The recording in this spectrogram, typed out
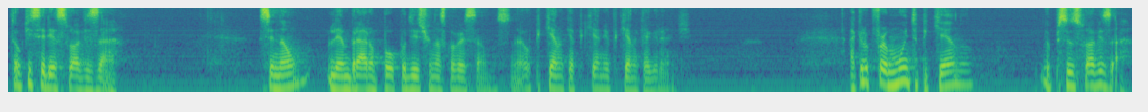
Então, o que seria suavizar? Se não lembrar um pouco disso que nós conversamos. Né? O pequeno que é pequeno e o pequeno que é grande. Aquilo que for muito pequeno, eu preciso suavizar.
